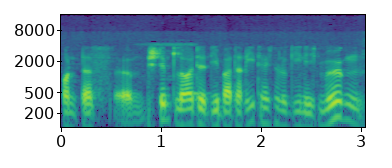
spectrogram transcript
und dass äh, bestimmte Leute die Batterietechnologie nicht mögen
